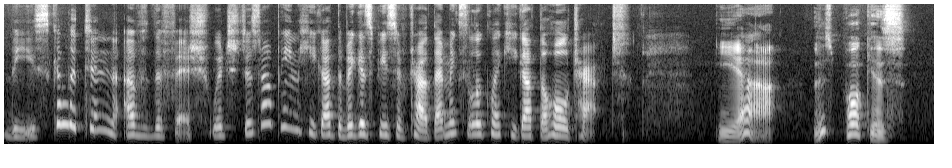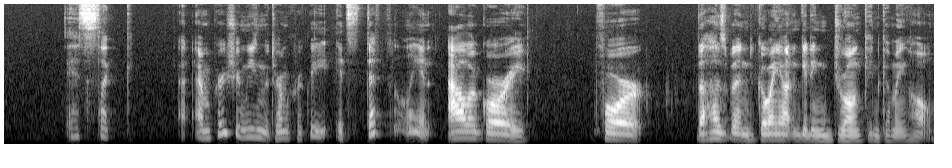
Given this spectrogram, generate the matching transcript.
the skeleton of the fish, which does not mean he got the biggest piece of trout. That makes it look like he got the whole trout. Yeah. This book is, it's like, I'm pretty sure I'm using the term correctly. It's definitely an allegory for the husband going out and getting drunk and coming home.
